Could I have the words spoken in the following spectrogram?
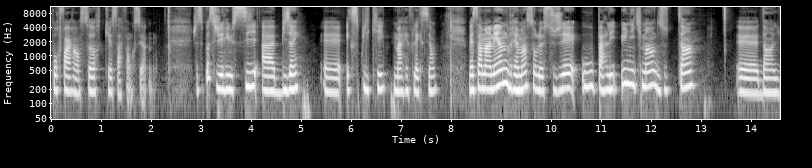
pour faire en sorte que ça fonctionne. Je ne sais pas si j'ai réussi à bien euh, expliquer ma réflexion, mais ça m'amène vraiment sur le sujet où parler uniquement du temps euh, dans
